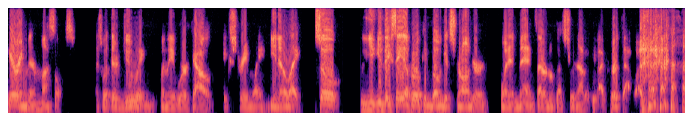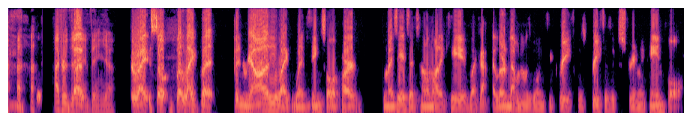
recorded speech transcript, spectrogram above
tearing their muscles. That's what they're doing when they work out extremely, you know, like, so you, you, they say a broken bone gets stronger when it mends. I don't know if that's true or not, but I've heard that one. I've heard the but, same thing. Yeah. Right. So, but like, but, but in reality, like when things fall apart, when I say it's a tunnel, not a cave, like I, I learned that when I was going through grief because grief is extremely painful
